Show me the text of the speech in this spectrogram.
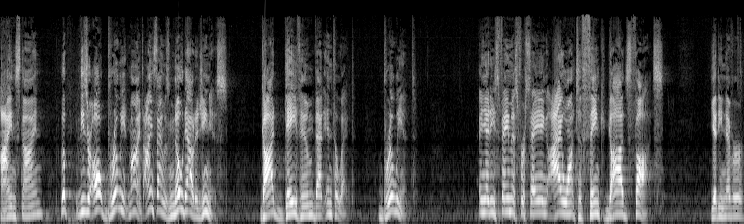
Einstein. Look, these are all brilliant minds. Einstein was no doubt a genius. God gave him that intellect. Brilliant. And yet he's famous for saying, I want to think God's thoughts. Yet he never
